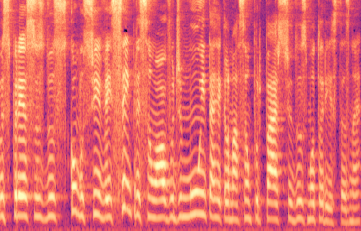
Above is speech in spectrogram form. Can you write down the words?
Os preços dos combustíveis sempre são alvo de muita reclamação por parte dos motoristas, né?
